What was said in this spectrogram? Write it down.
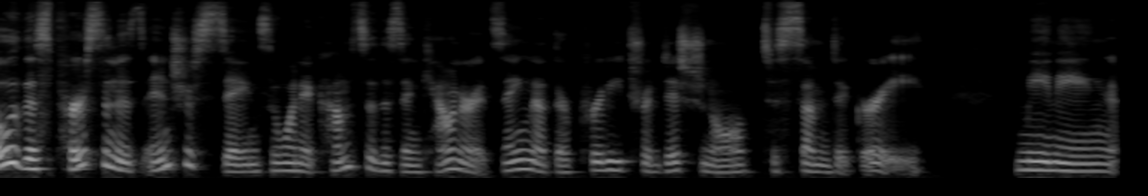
Oh this person is interesting. So when it comes to this encounter it's saying that they're pretty traditional to some degree meaning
